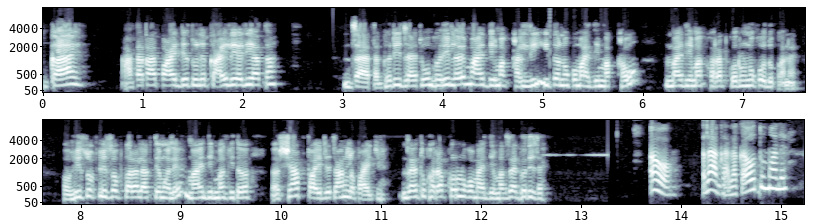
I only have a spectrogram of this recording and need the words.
काय? आता काय पाहिजे तुला? काय लिहिली आता? जा आता घरी जाय तू घरी लय माय दिमाग खाल्ली. इथं नको माय दिमाग खाऊ. माय दिमाग खराब करू नको दुकानात. हो, हिशोब हिशोब करायला लागते मला. माय दिमाग इथं शाप पाहिजे चांगलं पाहिजे. जाय तू खराब करू नको माय दिमाग. जाय घरी जाय रागाला का हो तुम्हाला? हं,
